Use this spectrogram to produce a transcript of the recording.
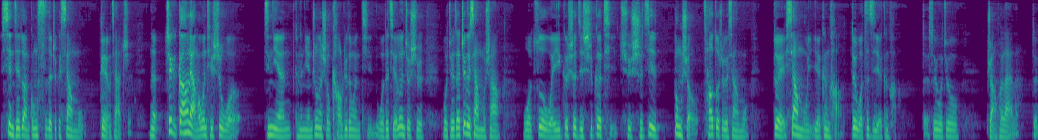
现阶段公司的这个项目更有价值？那这个刚刚两个问题是我今年可能年终的时候考虑的问题。我的结论就是，我觉得在这个项目上，我作为一个设计师个体去实际动手操作这个项目，对项目也更好，对我自己也更好。对，所以我就转回来了。对，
